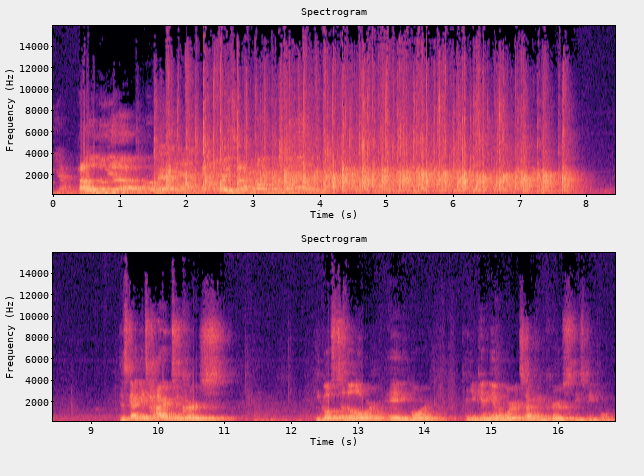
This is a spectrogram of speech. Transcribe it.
Hallelujah! Hallelujah. Amen. Praise God. Come on, give him. This guy gets hired to curse. He goes to the Lord. Hey, Lord, can you give me a word so I can curse these people?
